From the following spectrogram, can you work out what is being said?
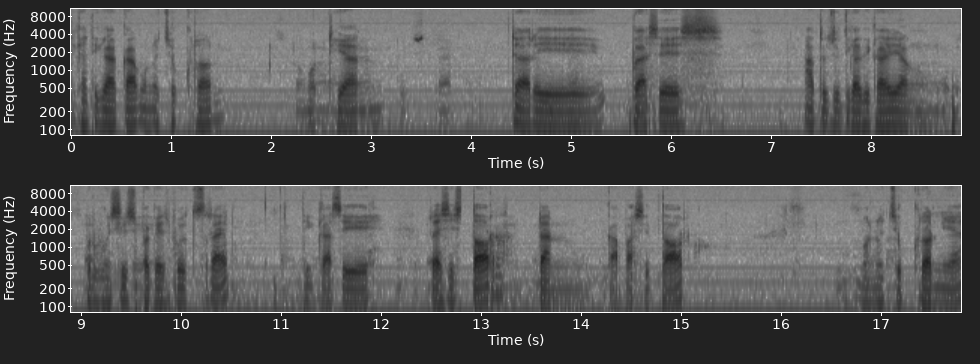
33K menuju ground kemudian dari basis A733 yang berfungsi sebagai bootstrap dikasih resistor dan kapasitor menuju ground ya.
